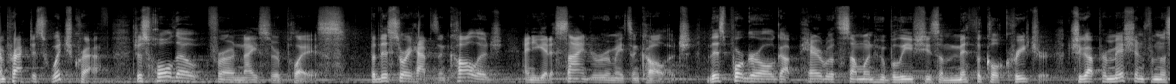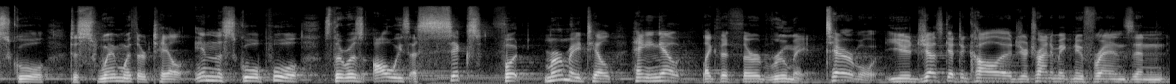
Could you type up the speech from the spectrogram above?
and practice witchcraft, just hold out for a nicer place. But this story happens in college, and you get assigned your roommates in college. This poor girl got paired with someone who believes she's a mythical creature. She got permission from the school to swim with her tail in the school pool, so there was always a six foot mermaid tail hanging out like the third roommate. Terrible. You just get to college, you're trying to make new friends, and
